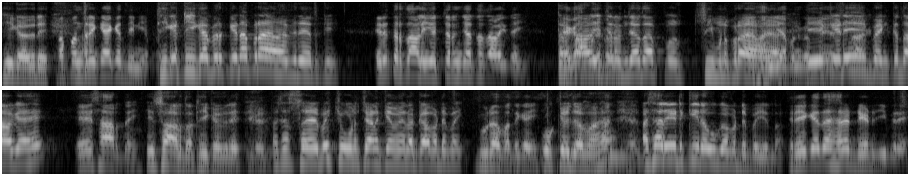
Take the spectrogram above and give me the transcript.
ਠੀਕ ਹੈ ਵੀਰੇ। ਆਪਾਂ 15 ਕਹਿ ਕੇ ਦੇਣੀ ਆਪਾਂ। ਠੀਕ ਹੈ ਠੀਕ ਹੈ ਫਿਰ ਕਿਹੜਾ ਭਰਾਇਆ ਹੋਇਆ ਵੀਰੇ ਐਤਕੀ? ਇਹਦੇ 43 54 43 ਦਾ ਜੀ 43 54 ਦਾ ਸੀਮਨ ਭਰਾਇਆ ਹੋਇਆ। ਇਹ ਕਿਹੜੇ ਬੈਂਕ ਦਾ ਆ ਗਿਆ ਇਹ? ਇਹ ਸਾਰ ਦਾ ਜੀ ਹਿਸਾਰ ਦਾ ਠੀਕ ਹੈ ਵੀਰੇ। ਅੱਛਾ ਸਰ ਬਈ ਚੋਣ ਚਣ ਕਿਵੇਂ ਲੱਗਾ ਵੱਡੇ ਬਾਈ? ਪੂਰਾ ਵਧ ਗਿਆ ਜੀ। ਓਕੇ ਜਮਾ ਹੈ? ਹਾਂਜੀ, ਹਾਂਜੀ। ਅੱਛਾ ਰੇਟ ਕੀ ਰਹੂਗਾ ਵੱਡੇ ਬਾਈ ਇਹਦਾ? ਰੇਕੇ ਦਾ ਹੈ 1.5 ਜੀ ਵੀਰੇ।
